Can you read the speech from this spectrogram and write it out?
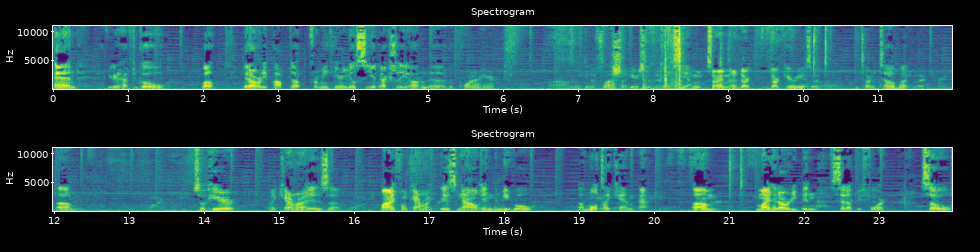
And you're going to have to go, well, it already popped up for me here, and you'll see it actually on the, the corner here. Um, let me get a flashlight here so you can kind of see. I'm sorry, I'm in a dark dark area, so it's hard to tell, but um, so here my camera is uh, my iPhone camera is now in the Mevo uh, multicam app. Um, mine had already been set up before, so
